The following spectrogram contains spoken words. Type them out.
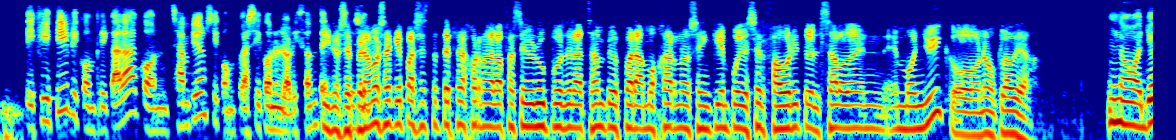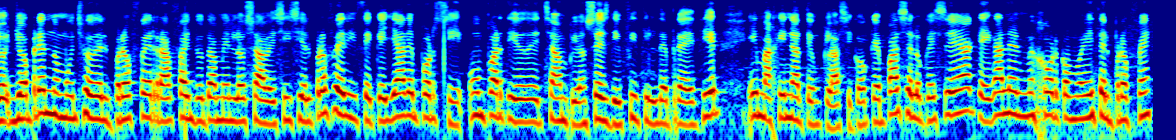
difícil y complicada con Champions y con Clásico en el horizonte. ¿Y nos Sí, sí. esperamos a que pase esta tercera jornada de la fase de grupos de la Champions para mojarnos en quién puede ser favorito el sábado en, en Montjuic o no, Claudia? No, yo, yo aprendo mucho del profe Rafa y tú también lo sabes. Y si el profe dice que ya de por sí un partido de Champions es difícil de predecir, imagínate un clásico. Que pase lo que sea, que gane el mejor, como dice el profe,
